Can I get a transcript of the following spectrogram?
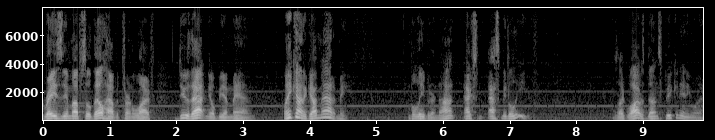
Raise them up so they'll have eternal life. Do that and you'll be a man. Well, he kind of got mad at me. Believe it or not, asked, asked me to leave. I was like, well, I was done speaking anyway.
